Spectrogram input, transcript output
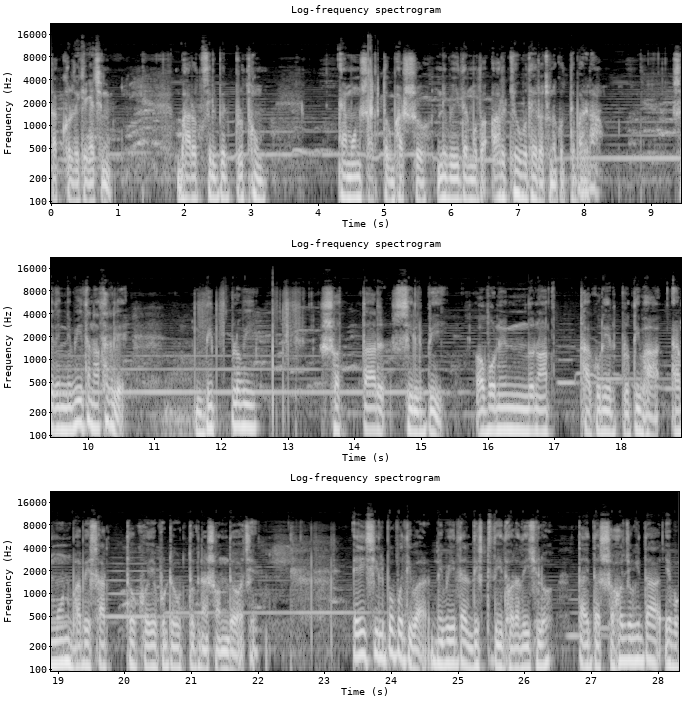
স্বাক্ষর রেখে গেছেন। ভারত শিল্পের প্রথম এমন সার্থক ভাষ্য নিবেদিতার মতো আর কেউ বোধহয় রচনা করতে পারে না। সেদিন নিবেদিতা না থাকলে বিপ্লবী সত্তার শিল্পী অবনীন্দ্রনাথ ঠাকুরের প্রতিভা এমনভাবে সার্থক হয়ে ফুটে উঠত কিনা সন্দেহ আছে। এই শিল্প প্রতিভা নিবেদিতার দৃষ্টিতেই ধরা দিয়েছিল, তাই তার সহযোগিতা এবং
